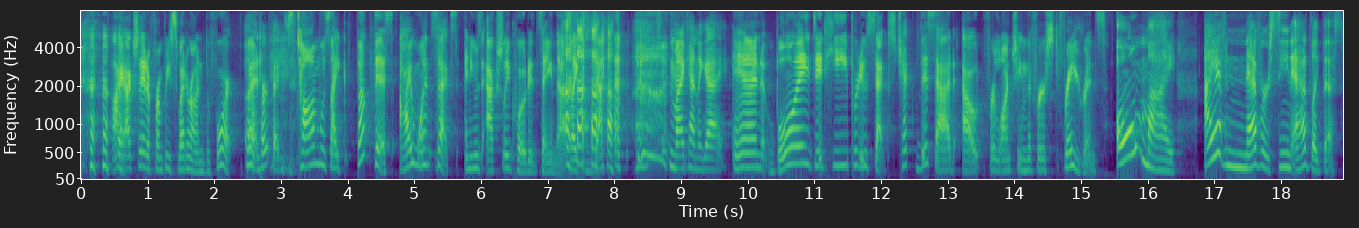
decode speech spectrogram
I actually had a frumpy sweater on before. Oh, But perfect. Tom was like, fuck this. I want sex. And he was actually quoted saying that. Like that. My kind of guy. And boy, did he produce sex. Check this ad out for launching the first fragrance. Oh my! I have never seen ads like this.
